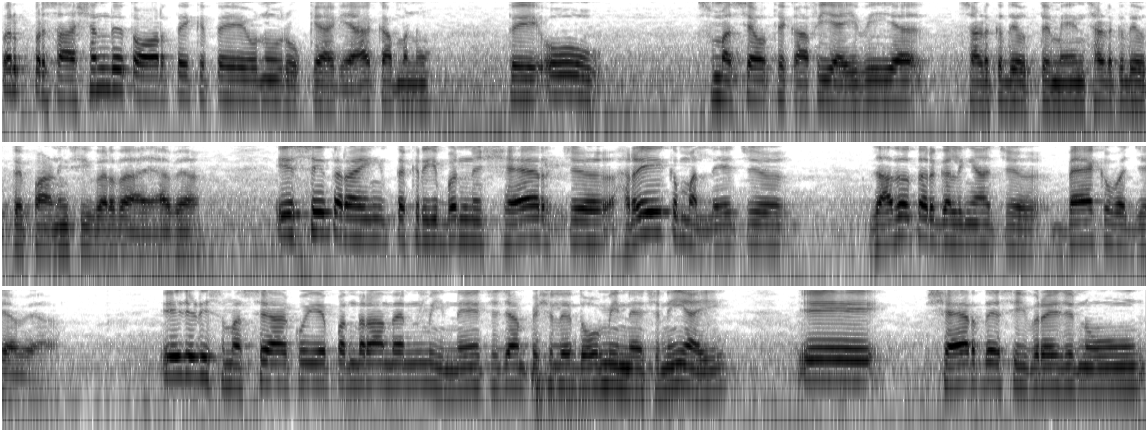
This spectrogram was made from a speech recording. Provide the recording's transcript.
ਪਰ ਪ੍ਰਸ਼ਾਸਨ ਦੇ ਤੌਰ ਤੇ ਕਿਤੇ ਉਹਨੂੰ ਰੋਕਿਆ ਗਿਆ ਕੰਮ ਨੂੰ, ਤੇ ਉਹ ਸਮੱਸਿਆ ਉੱਥੇ ਕਾਫੀ ਆਈ ਵੀ ਆ। ਸੜਕ ਦੇ ਉੱਤੇ ਮੇਨ ਸੜਕ ਦੇ ਉੱਤੇ ਪਾਣੀ ਸੀਵਰ ਦਾ ਆਇਆ ਹੋਇਆ ਇਸੇ ਤਰ੍ਹਾਂ ਹੀ ਤਕਰੀਬਨ ਸ਼ਹਿਰ 'ਚ, ਹਰੇਕ ਮਹੱਲੇ 'ਚ, ਜ਼ਿਆਦਾਤਰ ਗਲੀਆਂ 'ਚ ਬੈਕ ਵੱਜਿਆ ਹੋਇਆ। ਇਹ ਜਿਹੜੀ ਸਮੱਸਿਆ ਕੋਈ ਇਹ 15 ਦਿਨ ਮਹੀਨੇ 'ਚ ਜਾਂ ਪਿਛਲੇ 2 ਮਹੀਨੇ 'ਚ ਨਹੀਂ ਆਈ, ਇਹ ਸ਼ਹਿਰ ਦੇ ਸੀਵਰੇਜ ਨੂੰ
